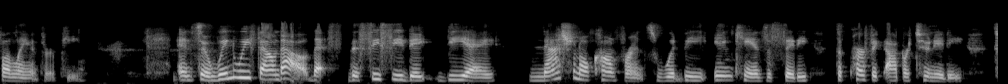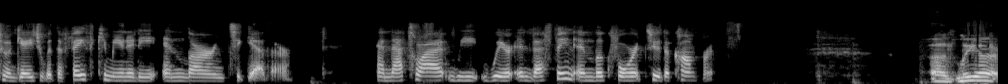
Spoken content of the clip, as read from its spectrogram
philanthropy. And so when we found out that the CCDA national conference would be in Kansas City. It's a perfect opportunity to engage with the faith community and learn together. And that's why we, we're investing and look forward to the conference. Uh, Lia,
